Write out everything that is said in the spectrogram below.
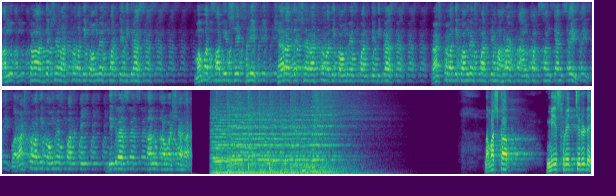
तालुका अध्यक्ष राष्ट्रवादी काँग्रेस पार्टी दिग्रास मोहम्मद साबीर शेख हनीफ शहराध्यक्ष Rashtrawadi Congress party Digras Rashtrawadi Congress party Maharashtra अल्पसंख्याक सेल व राष्ट्रवादी काँग्रेस पार्टी दिग्रस तालुका व शहर. नमस्कार. मी सुरेश चिरडे.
